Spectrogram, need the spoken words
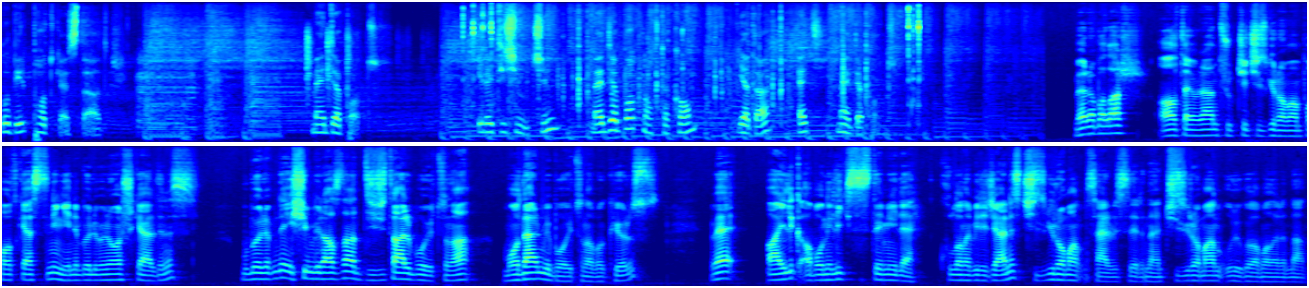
Bu bir podcast dahadır. Mediapod. İletişim için mediapod.com ya da @mediapod. Merhabalar, Alt Evren Türkçe Çizgi Roman Podcast'inin yeni bölümüne hoş geldiniz. Bu bölümde işin biraz daha dijital boyutuna, modern bir boyutuna bakıyoruz. Ve aylık abonelik sistemiyle kullanabileceğiniz çizgi roman servislerinden, çizgi roman uygulamalarından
